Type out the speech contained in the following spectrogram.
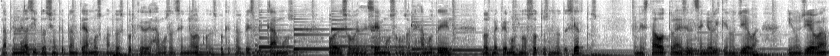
La primera situación que planteamos cuando es porque dejamos al Señor, cuando es porque tal vez pecamos o desobedecemos o nos alejamos de Él, nos metemos nosotros en los desiertos. En esta otra es el Señor el que nos lleva y nos lleva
